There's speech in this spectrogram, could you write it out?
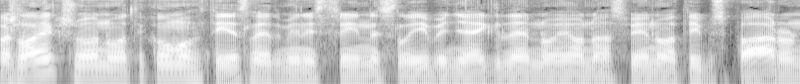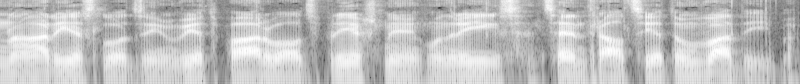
Pašlaik šo notikumu Tieslietu ministra Ines Lībiņa Egner no jaunās vienotības pārunā ar ieslodzījumu vietu pārvaldes priekšnieku un Rīgas centrāla cietuma vadība.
